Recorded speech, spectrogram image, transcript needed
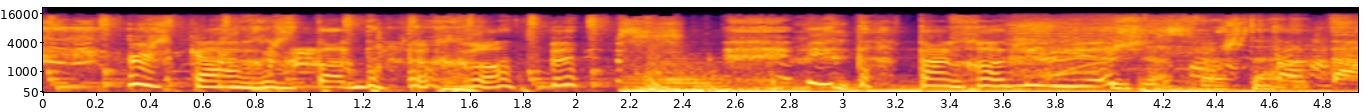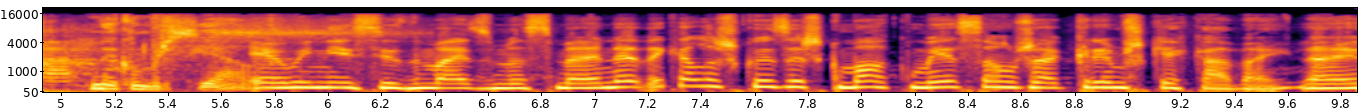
os carros Tata Rodas. E Tata Rodinhas. Já se faz tarde. Na comercial. É o início de mais uma semana, daquelas coisas que mal começam já queremos que acabem, não é?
